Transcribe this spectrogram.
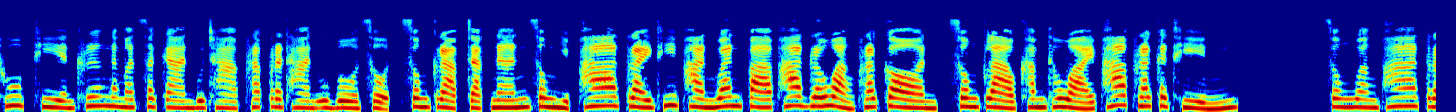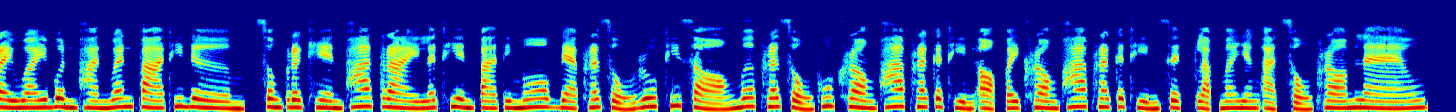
ธูปเทียนเครื่องนมัสการบูชาพระประธานอุโบสถ ทรงกราบจากนั้นทรงหยิบผ้าไตรที่พานแว่นฟ้าพาดระหว่างพระกร ทรงกล่าวคำถวายผ้าพระกฐิน ทรงวางผ้าไตรไว้บนพานแว่นฟ้าที่เดิม ทรงประเคนผ้าไตรและเทียนปาติโมกแด่พระสงฆ์รูปที่สองเมื่อพระสงฆ์ผู้ครองผ้าพระกฐินออกไปครองผ้าพระกฐินเสร็จกลับมายังอาจสงพร้อมแล้ว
